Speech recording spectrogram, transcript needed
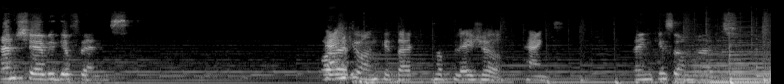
and share with your friends. All Thank right. you, Ankita. It's a pleasure. Thanks. Thank you so much.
